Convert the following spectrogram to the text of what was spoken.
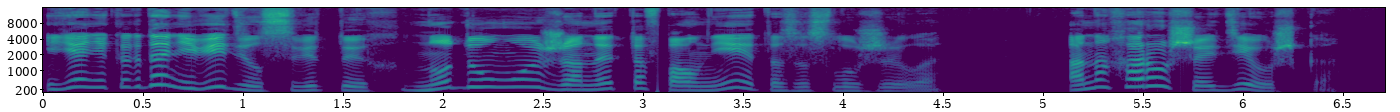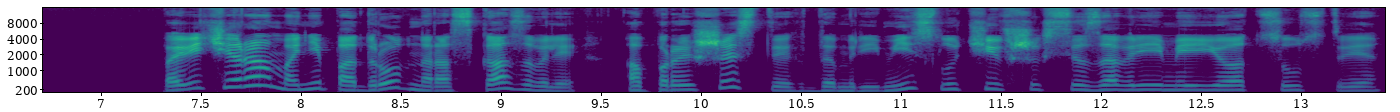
«Я никогда не видел святых, но, думаю, Жанетта вполне это заслужила. Она хорошая девушка. По вечерам они подробно рассказывали о происшествиях Домреми, случившихся за время ее отсутствия,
